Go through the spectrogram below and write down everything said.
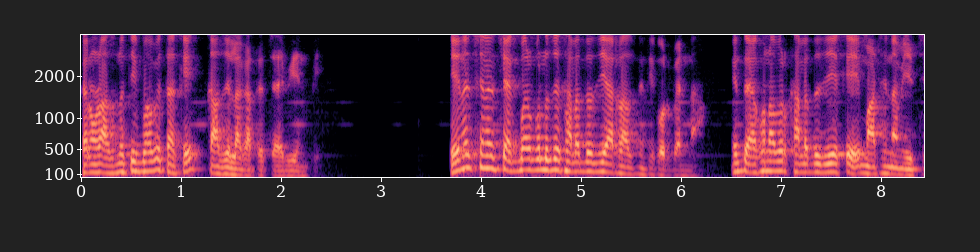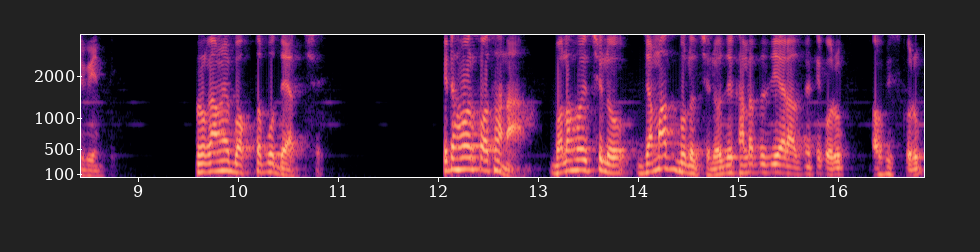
কারণ রাজনৈতিকভাবে তাকে কাজে লাগাতে চায় বিএনপি। এনেছে এনেছে, একবার বলল যে খালেদা জিয়া আর রাজনীতি করবেন না, কিন্তু এখন আবার খালেদা জিয়াকে মাঠে নামিয়েছে বিএনপি। প্রোগ্রামে বক্তব্য দেয়াচ্ছে এটা হওয়ার কথা না। বলা হয়েছিল, জামাত বলেছিল যে খালেদা জিয়া রাজনীতি করুক, অফিস করুক।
